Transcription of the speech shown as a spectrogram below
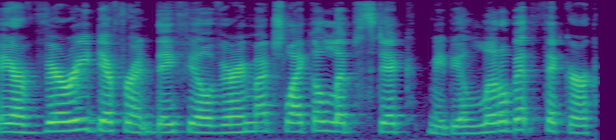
They are very different. They feel very much like a lipstick, maybe a little bit thicker,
